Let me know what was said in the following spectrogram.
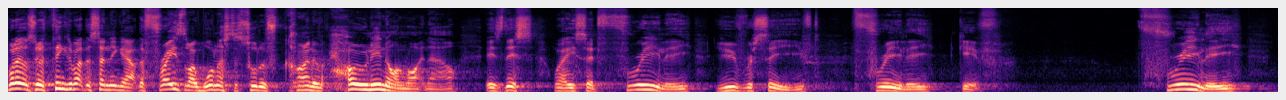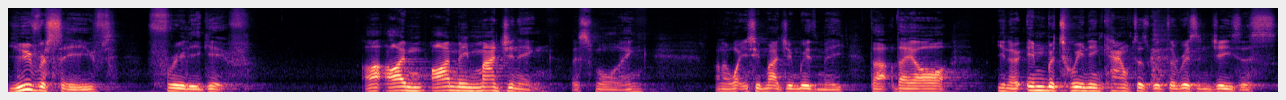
when I was thinking about the sending out, the phrase that I want us to sort of kind of hone in on right now is this where he said, Freely you've received, freely give. Freely you've received, freely give. I'm, I'm imagining this morning, and I want you to imagine with me, that they are, you know, in between encounters with the risen Jesus,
